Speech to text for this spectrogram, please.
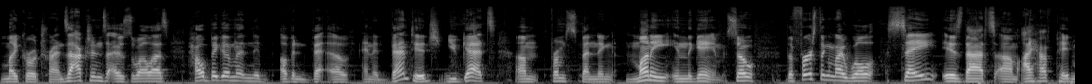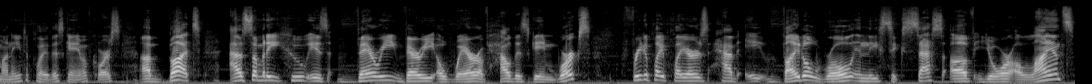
microtransactions, as well as how big of an, of of an advantage you get um, from spending money in the game. So the first thing that I will say is that um, I have paid money to play this game, of course, uh, but as somebody who is very, very aware of how this game works, free-to-play players have a vital role in the success of your alliance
